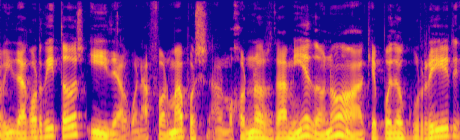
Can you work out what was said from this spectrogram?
vida gorditos y de alguna forma, pues a lo mejor nos da miedo, ¿no? A qué puede ocurrir,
